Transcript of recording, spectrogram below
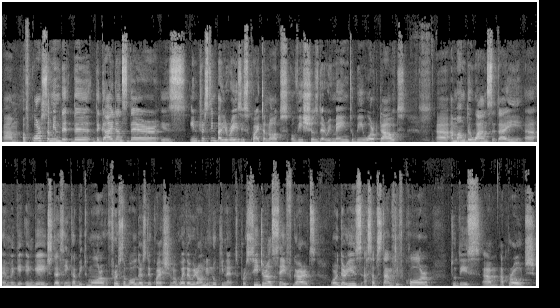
Um, of course, I mean, the, the, the, guidance there is interesting, but it raises quite a lot of issues that remain to be worked out. Uh, among the ones that I uh, engaged, I think, a bit more, first of all, there's the question of whether we're only looking at procedural safeguards or there is a substantive core to this um, approach.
